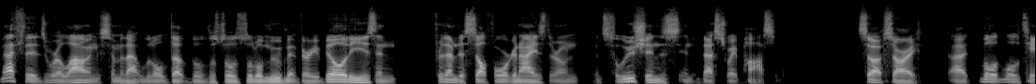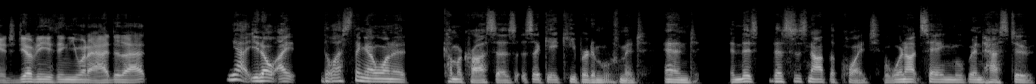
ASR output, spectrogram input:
methods we're allowing some of that little those little movement variabilities and for them to self organize their own solutions in the best way possible. So sorry, uh, little little tangent. Do you have anything you want to add to that? Yeah, you know, I the last thing I want to come across as is a gatekeeper to movement, and and this this is not the point. We're not saying movement has to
